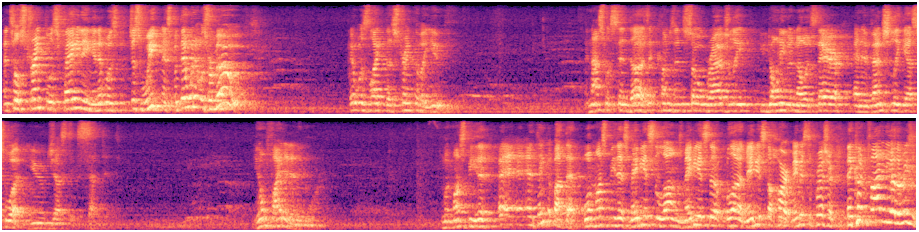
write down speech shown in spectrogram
until strength was fading and it was just weakness. But then when it was removed, it was like the strength of a youth. And that's what sin does. It comes in so gradually, you don't even know it's there, and eventually, guess what? You just accept it. You don't fight it anymore. What must be this? And think about that. What must be this? Maybe it's the lungs. Maybe it's the blood. Maybe it's the heart. Maybe it's the pressure. They couldn't find any other reason.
